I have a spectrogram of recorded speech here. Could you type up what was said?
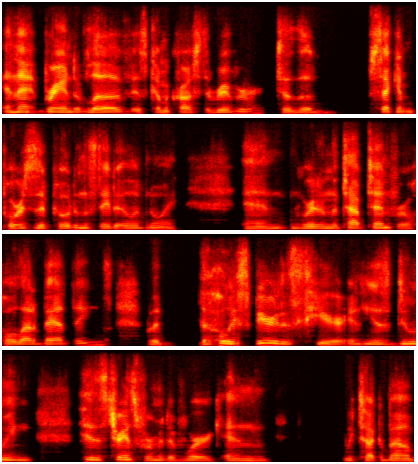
And that brand of love has come across the river to the second poorest zip code in the state of Illinois. And we're in the top 10 for a whole lot of bad things, but the Holy Spirit is here and He is doing His transformative work. And we talk about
